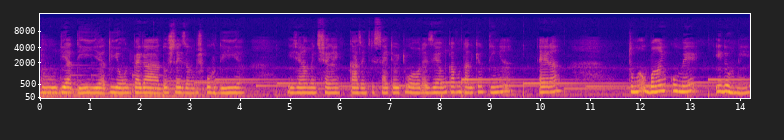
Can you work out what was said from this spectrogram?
do dia a dia, de onde pegar dois, três ônibus por dia. E geralmente chegar em casa entre sete e oito horas. E a única vontade que eu tinha era tomar um banho, comer e dormir.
